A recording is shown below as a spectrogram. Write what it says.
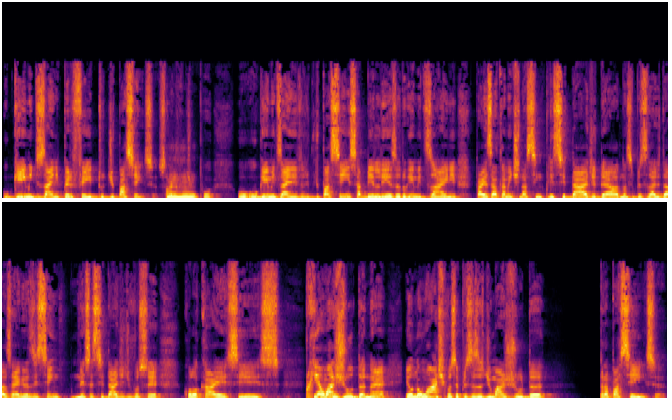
o game design perfeito de paciência, saca? Tipo, o, o game design de, de paciência, a beleza do game design tá exatamente na simplicidade dela, na simplicidade das regras e sem necessidade de você colocar esses. Porque é uma ajuda, né? Eu não acho que você precisa de uma ajuda pra paciência.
